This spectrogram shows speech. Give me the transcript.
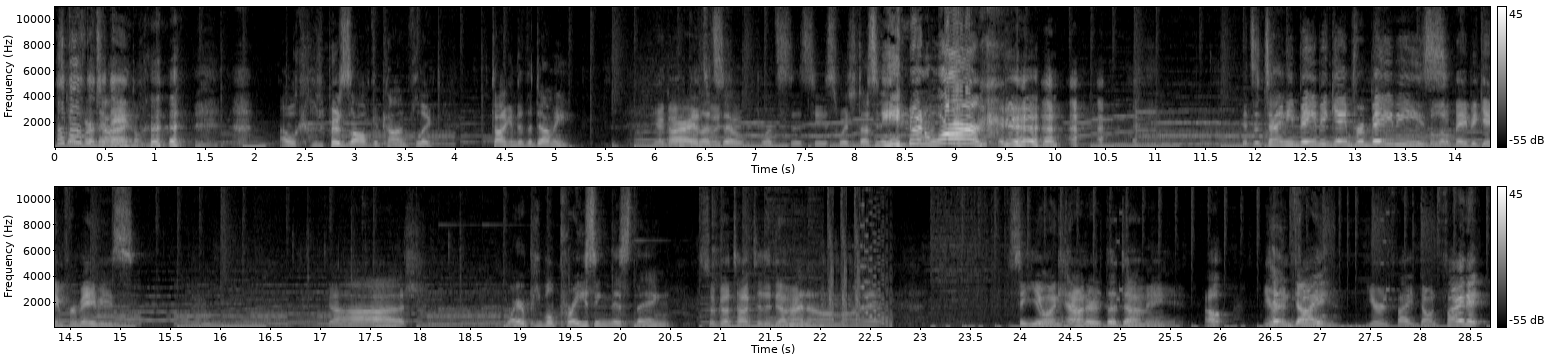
How about the time. I will resolve the conflict. Talking to the dummy. Yeah, go All right, let's switch. uh, let's, let's see. Switch doesn't even work. it's a tiny baby game for babies. It's a little baby game for babies. Gosh, why are people praising this thing? So go talk to the dummy. I know, I'm on it. See, you, encountered, the, dummy. Oh, you're Hey, in dummy. fight. You're in fight. Don't fight it.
